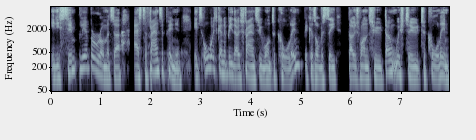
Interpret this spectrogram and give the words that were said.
it is simply a barometer as to fans' opinion. It's always going to be those fans who want to call in because obviously those ones who don't wish to to call in,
